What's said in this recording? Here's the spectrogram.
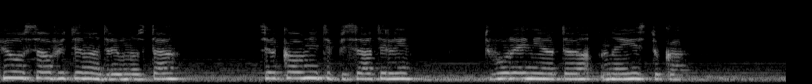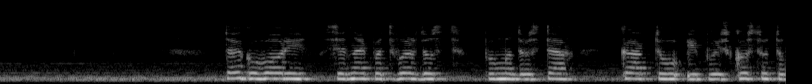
философите на древността, църковните писатели, творенията на изтока. Той говори с еднаква твърдост по мъдростта, както и по изкуството.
